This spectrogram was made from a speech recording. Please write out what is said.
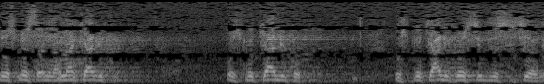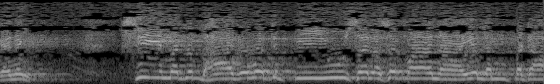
तो उसमें सरनामा क्या लिखो? उसमें क्या लिखो? उसमें क्या लिखो? सिद्ध शिष्य कह, नहीं। श्रीमद भागवत पीयूष रस पानाय लंपटा।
